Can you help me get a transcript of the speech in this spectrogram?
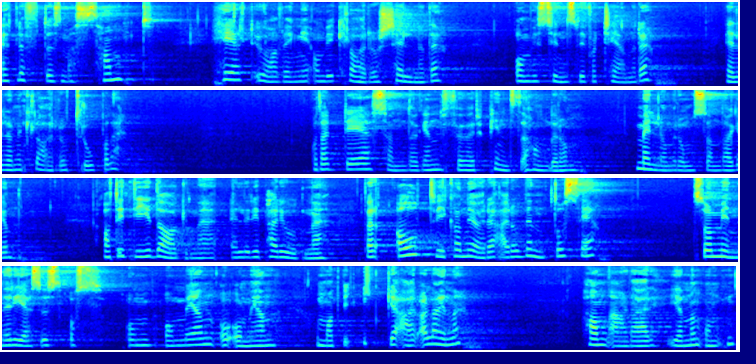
et løfte som er sant, helt uavhengig om vi klarer å skjelne det, om vi syns vi fortjener det, eller om vi klarer å tro på det. Og det er det søndagen før pinse handler om. Mellomromssøndagen. At i de dagene eller i periodene der alt vi kan gjøre, er å vente og se, så minner Jesus oss om, om igjen og om igjen om at vi ikke er aleine. Han er der gjennom Ånden.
